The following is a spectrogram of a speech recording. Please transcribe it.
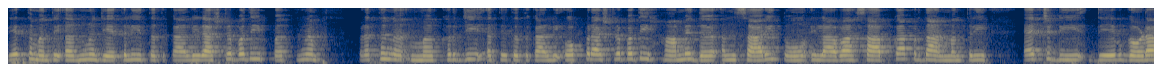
ਵਿੱਤ ਮੰਤਰੀ ਅਰੁਣ ਜੇਤਲੀ, ਤਤਕਾਲੀ ਰਾਸ਼ਟਰਪਤੀ ਪਤਨ ਪ੍ਰਥਨ ਮੁਖਰਜੀ ਅਤੇ ਤਤਕਾਲੀ ਉਪ ਰਾਸ਼ਟਰਪਤੀ ਹਾਮਿਦ ਅਨਸਾਰੀ ਤੋਂ ਇਲਾਵਾ ਸਾਬਕਾ ਪ੍ਰਧਾਨ ਮੰਤਰੀ ਐਚ ਡੀ ਦੇਵਗੌੜਾ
